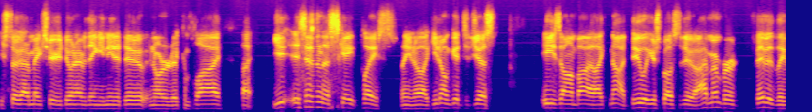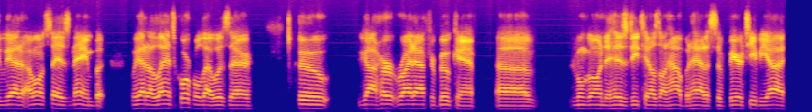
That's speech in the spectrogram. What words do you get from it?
you still got to make sure you're doing everything you need to do in order to comply. Like you, this isn't an escape place. You know, like you don't get to just ease on by. Like, nah, do what you're supposed to do. I remember vividly. We had, I won't say his name, but we had a lance corporal that was there who got hurt right after boot camp. Uh, won't go into his details on how, but had a severe TBI.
